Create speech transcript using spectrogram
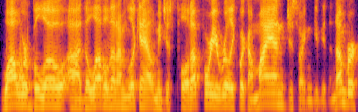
while we're below uh, the level that I'm looking at, let me just pull it up for you really quick on my end, just so I can give you the number.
